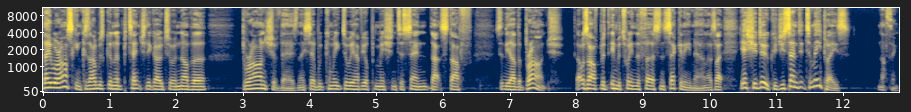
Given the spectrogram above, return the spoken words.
They were asking because I was going to potentially go to another branch of theirs, and they said, well, "Can we? Do we have your permission to send that stuff to the other branch?" That was after in between the first and second email, and I was like, "Yes, you do. Could you send it to me, please?" Nothing.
